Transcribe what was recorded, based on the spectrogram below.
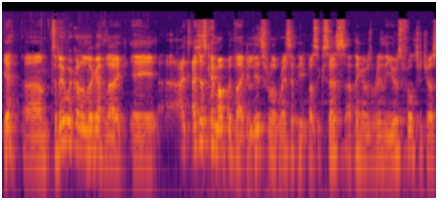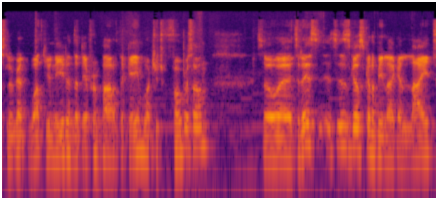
Yeah, um, today we're going to look at like a. I, I just came up with like a literal recipe for success. I think it was really useful to just look at what you need in the different part of the game, what you should focus on. So uh, today this is just going to be like a light.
